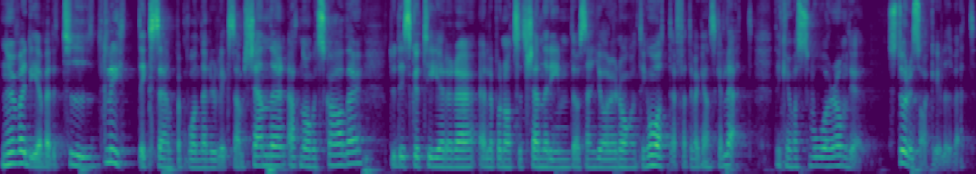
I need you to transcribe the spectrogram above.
Nu var det ett väldigt tydligt exempel på när du liksom känner att något skaver, du diskuterar det eller på något sätt känner in det och sen gör du någonting åt det för att det var ganska lätt. Det kan ju vara svårare om det är större saker i livet.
